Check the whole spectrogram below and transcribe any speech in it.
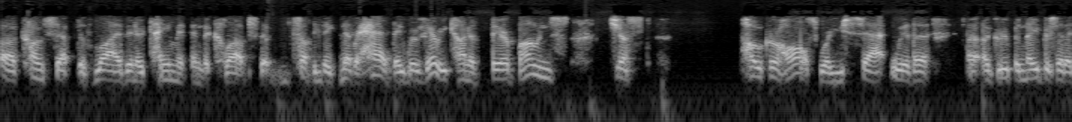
uh, concept of live entertainment in the clubs, that something they'd never had. They were very kind of bare bones, just poker halls where you sat with a, a group of neighbors at a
